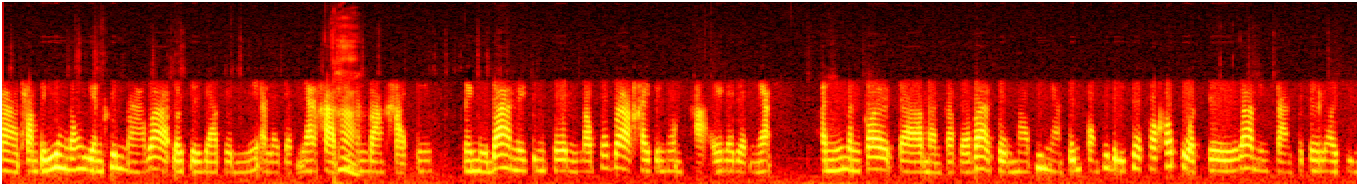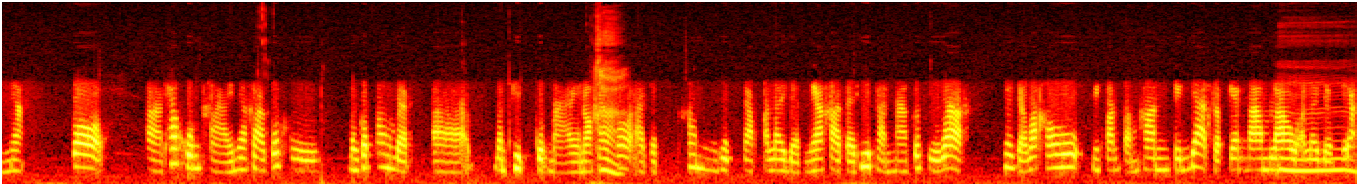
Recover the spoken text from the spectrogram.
อ่าทำเป็นเรื่องน้องเรียนขึ้นมาว่าเราเจอยาตัวนี้อะไรแบบนี้ค่ะที่มันวางขาย ในในหมู่บ้านในชุมชนเราพบว่าใครเป็นคนขายอะไรแบบเนี้ย อันนี้มันก็จะเหมือนกับแบบว่าส่งมาที่งานคุ้มครองผู้บริโภคพอเขาตรวจเจอว่ามีการสเตอรอยด์จริงเนี่ยก็อ่าถ้าคนขายเนี่ยค่ะ ก็คือมันก็ต้องแบบอ่ามันผิดกฎหมายเนาะก็อาจจะขั้นถูกจับอะไรแบบนี้ค่ะ แต่ที่ผ่านมาก็คือว่าเนื่องจากว่าเขามีความสัมพันธ์เป็นญาติกับแกนนำเราอะไรแบบเนี้ย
